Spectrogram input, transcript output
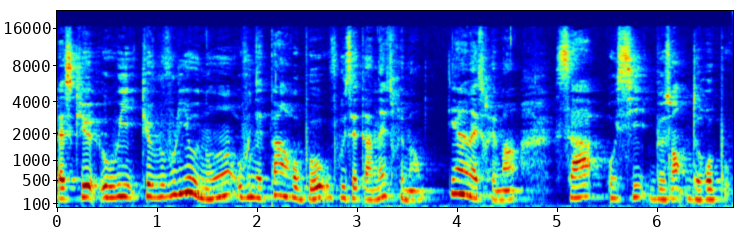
Parce que oui, que vous vouliez ou non, vous n'êtes pas un robot, vous êtes un être humain. Et un être humain, ça a aussi besoin de repos.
